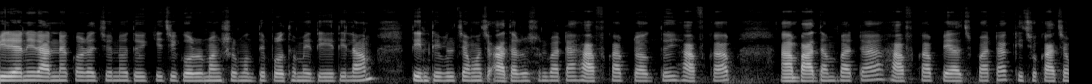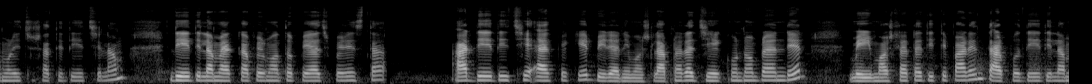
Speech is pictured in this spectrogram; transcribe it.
বিরিয়ানি রান্না করার জন্য দুই কেজি গরুর মাংসের মধ্যে প্রথমে দিয়ে দিলাম। তিন টেবিল চামচ আদা রসুন বাটা, হাফ কাপ টক দই, হাফ কাপ বাদাম বাটা, হাফ কাপ পেঁয়াজ বাটা, কিছু কাঁচামরিচের সাথে দিয়েছিলাম। দিয়ে দিলাম এক কাপের মতো পেঁয়াজ বেরেস্তা। আর দিয়ে দিচ্ছি এক প্যাকেট বিরিয়ানি মশলা। আপনারা যে কোনো ব্র্যান্ডের এই মশলাটা দিতে পারেন। তারপর দিয়ে দিলাম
